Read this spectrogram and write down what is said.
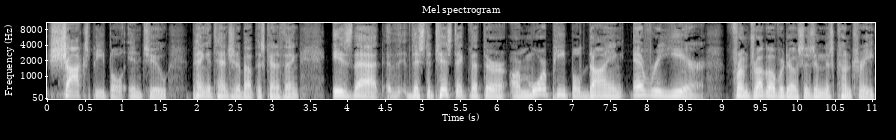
shocks people into paying attention about this kind of thing is that the statistic that there are more people dying every year from drug overdoses in this country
